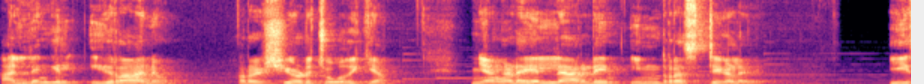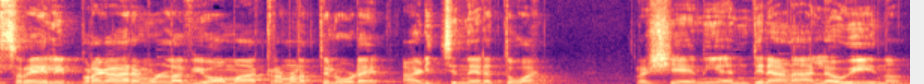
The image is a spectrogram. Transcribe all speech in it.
അല്ലെങ്കിൽ ഇറാനോ റഷ്യയോട് ചോദിക്കാം ഞങ്ങളുടെ എല്ലാവരുടെയും ഇൻട്രസ്റ്റുകളെ ഇസ്രയേൽ ഇപ്രകാരമുള്ള വ്യോമാക്രമണത്തിലൂടെ അടിച്ചു നിരത്തുവാൻ റഷ്യയെ നീ എന്തിനാണ് അലൗ ചെയ്യുന്നത്?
